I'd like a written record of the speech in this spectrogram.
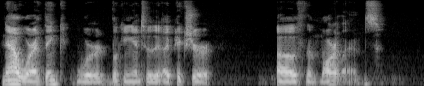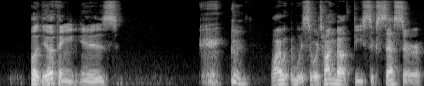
now where I think we're looking into a picture of the Marleyans. But the other thing is, why? So we're talking about the successor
